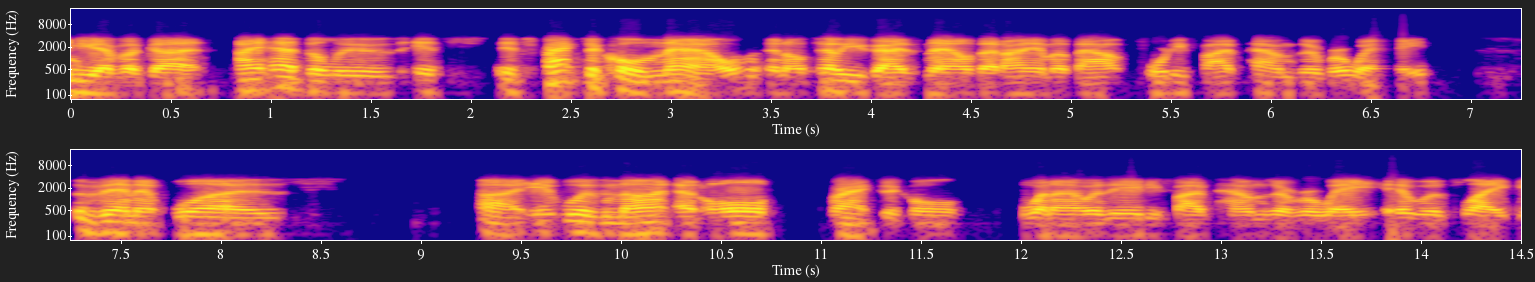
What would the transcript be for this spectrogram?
And you have a gut. I had to lose. It's it's practical now, and I'll tell you guys now that I am about 45 pounds overweight. Than it was. Uh, it was not at all practical when I was 85 pounds overweight. It was like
